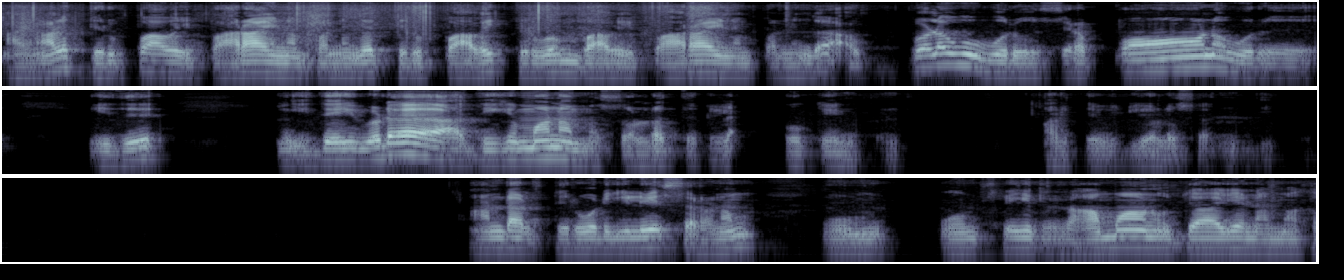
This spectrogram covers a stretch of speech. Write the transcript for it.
அதனால் திருப்பாவை பாராயணம் பண்ணுங்கள் திருப்பாவை திருவம்பாவை பாராயணம் பண்ணுங்கள் அவ்வளவு ஒரு சிறப்பான ஒரு இது. இதை விட அதிகமாக நம்ம சொல்கிறதுக்கில்லை ஓகேங்க. அடுத்த வீடியோவில் சந்திப்போம். ஆண்டாள் திருவடியிலே சரணம். ஓம் ஓம் ஸ்ரீ ராமானுஜாய நமக.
